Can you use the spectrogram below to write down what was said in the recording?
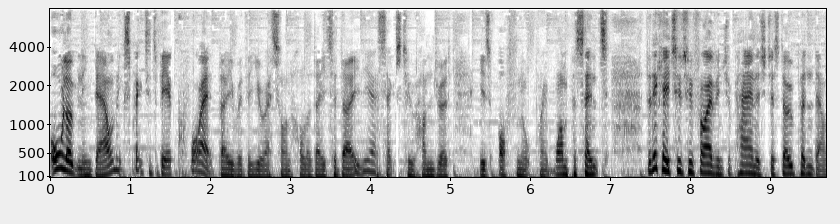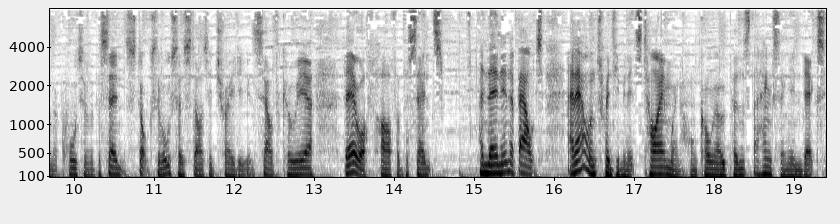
all opening down. Expected to be a quiet day with the US on holiday today. The ASX 200 is off 0.1%. The Nikkei 225 in Japan has just opened, down a quarter of a percent. Stocks have also started trading in South Korea. They're off half a percent. And then in about an hour and 20 minutes time when Hong Kong opens, the Hang Seng Index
